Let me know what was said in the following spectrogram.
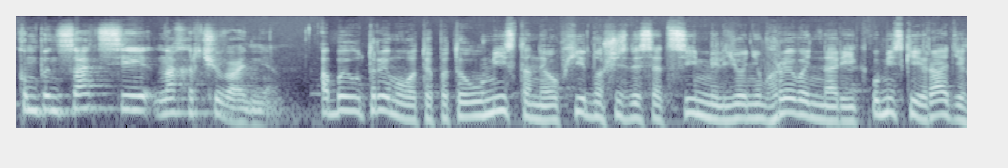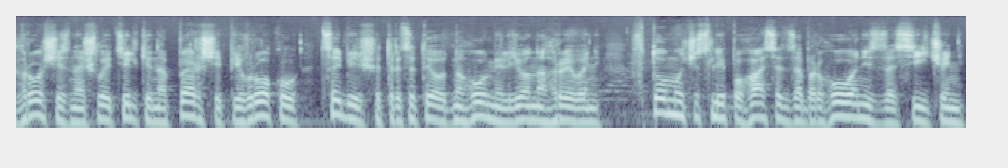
компенсації на харчування. Аби утримувати ПТУ міста, необхідно 67 мільйонів гривень на рік. У міській раді гроші знайшли тільки на перші півроку. Це більше 31 мільйона гривень. В тому числі погасять заборгованість за січень.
